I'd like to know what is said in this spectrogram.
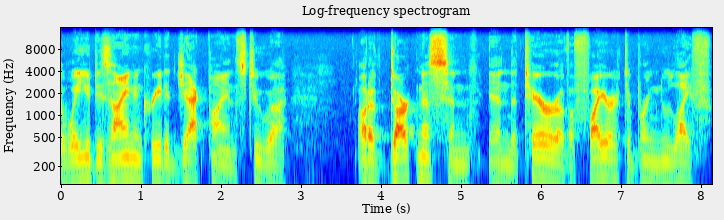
the way you designed and created jack pines to, uh, out of darkness and, and the terror of a fire, to bring new life.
